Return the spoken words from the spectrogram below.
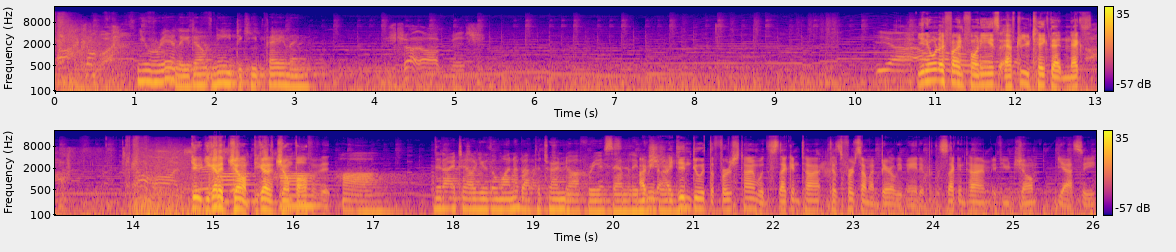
Ah, come on! You really don't need to keep failing. Shut up, bitch. Yeah. You know what I find funny is after you take that next. Dude, you gotta jump. You gotta jump off of it. Ha. Did I tell you the one about the turned off reassembly machine? I mean, I didn't do it the first time, but the second time, because the first time I barely made it, but the second time, if you jump, yeah, see,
